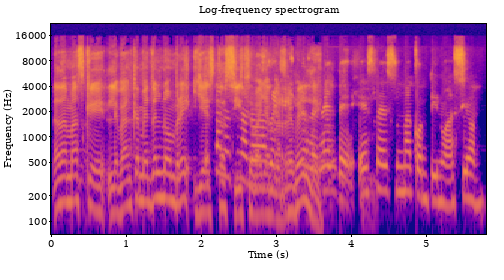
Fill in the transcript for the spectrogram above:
Nada más que le van cambiando el nombre y esta, no es sí se va a llamar Rebelde. Rebelde. Esta es una continuación.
